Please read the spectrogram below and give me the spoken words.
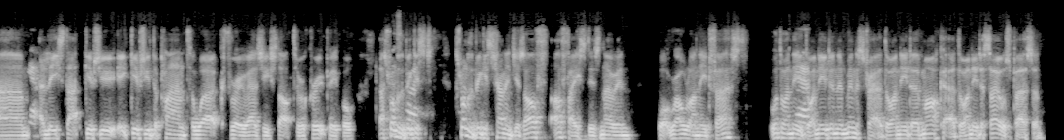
um, yeah. at least that gives you it gives you the plan to work through as you start to recruit people. That's one That's of the right. biggest it's one of the biggest challenges I've I've faced is knowing what role I need first. What do I need? Yeah. Do I need an administrator? Do I need a marketer? Do I need a salesperson?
